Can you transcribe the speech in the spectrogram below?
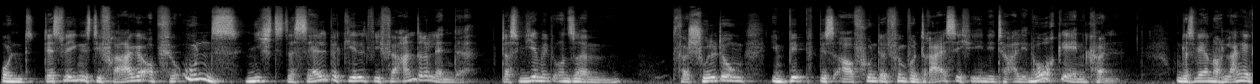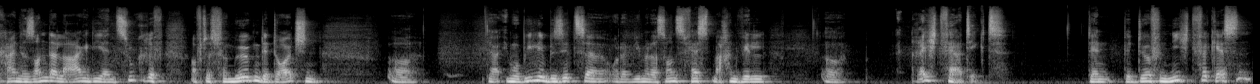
Und deswegen ist die Frage, ob für uns nicht dasselbe gilt wie für andere Länder, dass wir mit unserer Verschuldung im BIP bis auf 135 wie in Italien hochgehen können. Und das wäre noch lange keine Sonderlage, die einen Zugriff auf das Vermögen der deutschen äh, ja, Immobilienbesitzer oder wie man das sonst festmachen will, äh, rechtfertigt. Denn wir dürfen nicht vergessen,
